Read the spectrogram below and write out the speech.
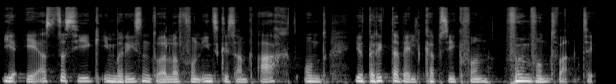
ihr erster Sieg im Riesendorlauf von insgesamt acht und ihr dritter Weltcupsieg von 25.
